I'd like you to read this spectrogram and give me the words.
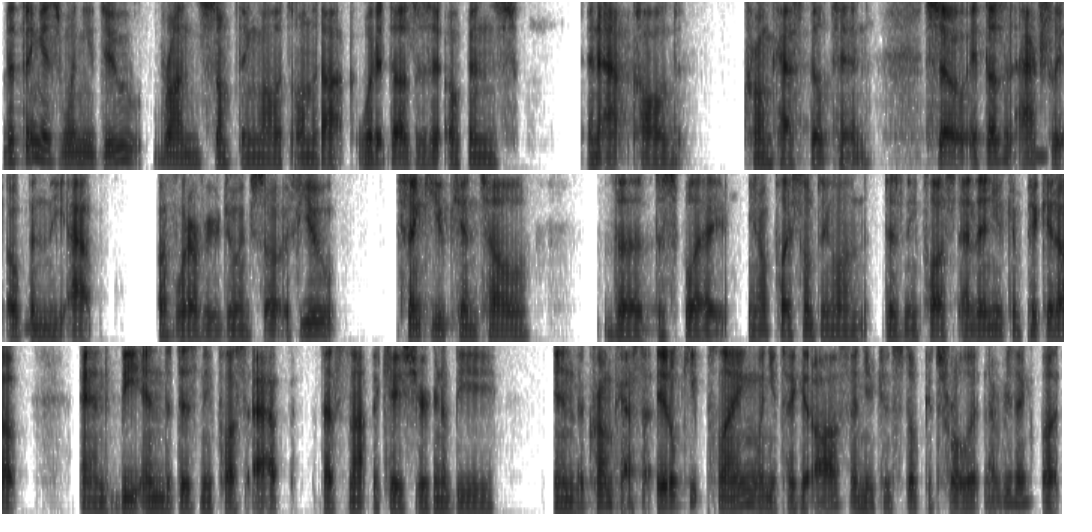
the thing is, when you do run something while it's on the dock, what it does is it opens an app called Chromecast built in. So it doesn't actually open the app of whatever you're doing. So if you think you can tell the display, you know, play something on Disney Plus, and then you can pick it up and be in the Disney Plus app, that's not the case. You're going to be in the Chromecast. It'll keep playing when you take it off and you can still control it and everything. But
